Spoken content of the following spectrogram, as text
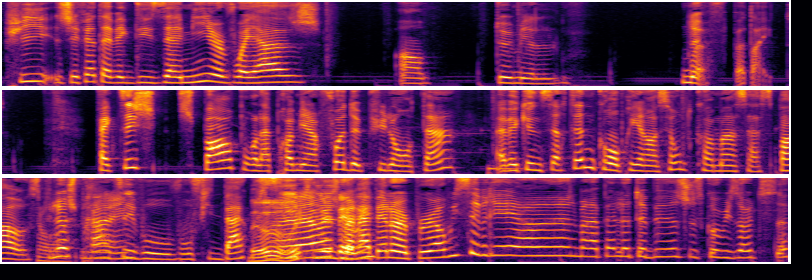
Puis j'ai fait avec des amis un voyage en 2009, peut-être. Fait que, tu sais, je- pars pour la première fois depuis longtemps avec une certaine compréhension de comment ça se passe. Puis là, je prends, Ouais. tu sais, vos, vos feedbacks Ben aussi. oui, Puis oui. là, Ah ouais, je ben me oui. rappelle un peu. Ah oui, c'est vrai, hein, je me rappelle l'autobus jusqu'au resort, tout ça.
